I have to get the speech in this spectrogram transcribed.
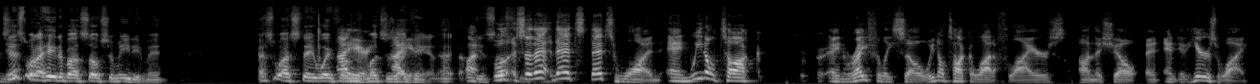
Yeah. That's what I hate about social media, man. That's why I stay away from it as much as I I, can. I, All right, it's well, so that that's that's one, and we don't talk, and rightfully so. We don't talk a lot of flyers on the show, and, and here's why.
